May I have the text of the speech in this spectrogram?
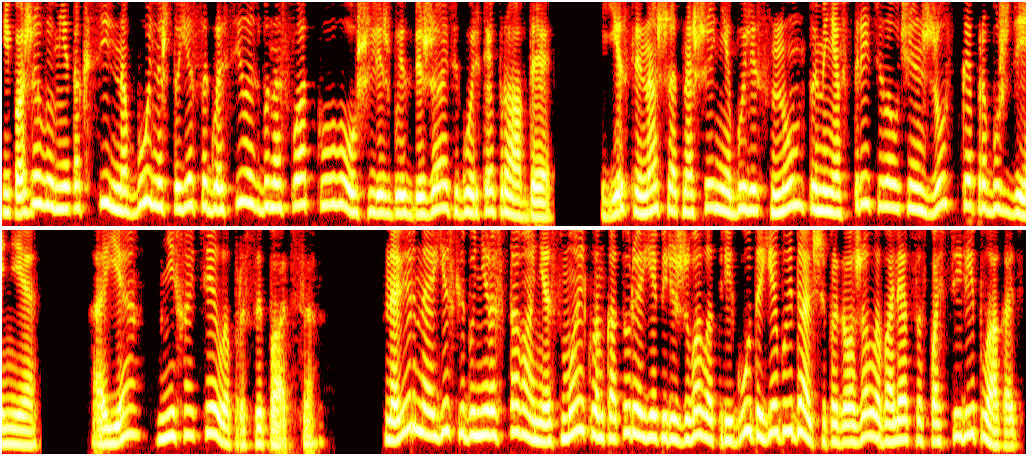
И, пожалуй, мне так сильно больно, что я согласилась бы на сладкую ложь, лишь бы избежать горькой правды. Если наши отношения были сном, то меня встретило очень жесткое пробуждение. А я не хотела просыпаться. Наверное, если бы не расставание с Майклом, которое я переживала три года, я бы и дальше продолжала валяться в постели и плакать.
